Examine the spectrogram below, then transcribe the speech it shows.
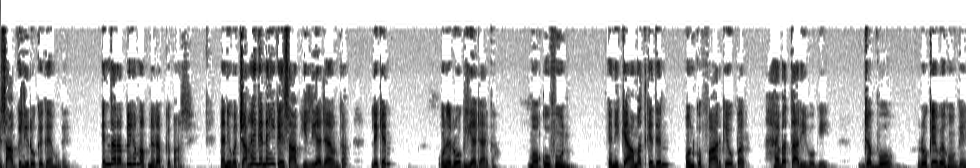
حساب کے لیے روکے گئے ہوں گے۔ ان دا رب بھی ہم اپنے رب کے پاس۔ یعنی وہ چاہیں گے نہیں کہ حساب کی لیا جائے ان کا، لیکن انہیں روک لیا جائے گا۔ موقوفون۔ یعنی قیامت کے دن ان کفار کے اوپر حیبت تاری ہوگی، جب وہ روکے ہوئے ہوں گے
